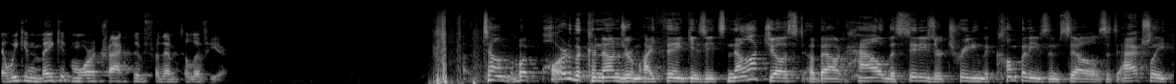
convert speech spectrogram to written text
that we can make it more attractive for them to live here. Tom, but part of the conundrum, I think, is it's not just about how the cities are treating the companies themselves. It's actually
